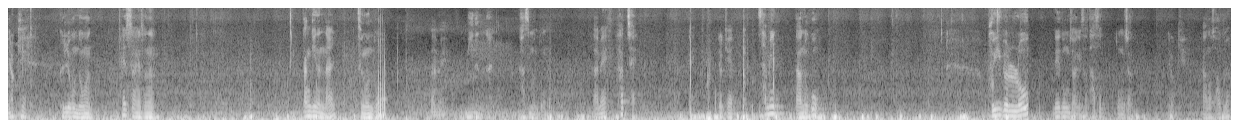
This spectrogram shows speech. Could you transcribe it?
이렇게 근력 운동은 헬스장에서는 당기는 날 등 운동, 그다음에 미는 날 가슴 운동, 그다음에 하체. 네, 이렇게 3일 나누고 부위별로 네 동작에서 다섯 동작 이렇게 나눠서 하고요.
